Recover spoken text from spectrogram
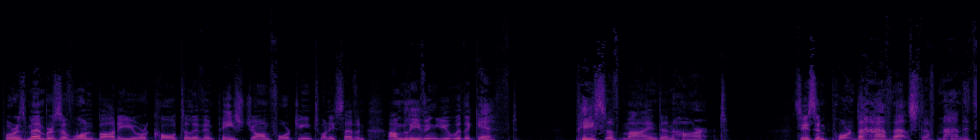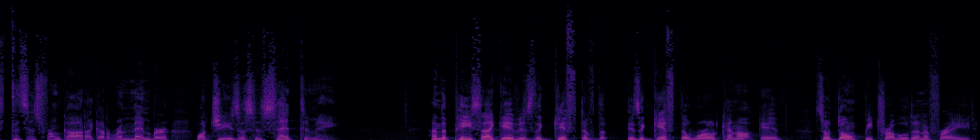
For as members of one body you are called to live in peace. John 14:27. I'm leaving you with a gift. Peace of mind and heart. See, it's important to have that stuff. Man, this is from God. I got to remember what Jesus has said to me. And the peace I give is the gift of the is a gift the world cannot give. So don't be troubled and afraid.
